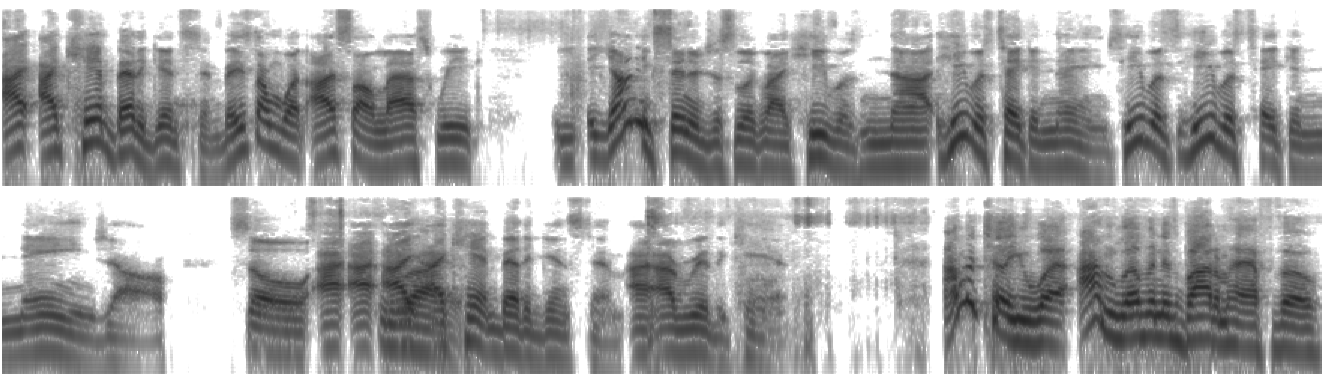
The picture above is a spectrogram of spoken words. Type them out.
I, I can't bet against him. Based on what I saw last week, Jannik Sinner just looked like he was not. He was taking names. He was he was taking names, y'all. So I I, right. I, I, can't bet against him. I, I really can't. I'm gonna tell you what. I'm loving this bottom half though,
